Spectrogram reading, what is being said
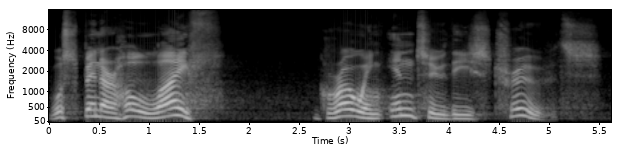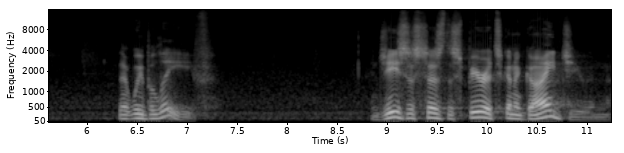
We'll spend our whole life growing into these truths that we believe. And Jesus says the Spirit's going to guide you, and the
